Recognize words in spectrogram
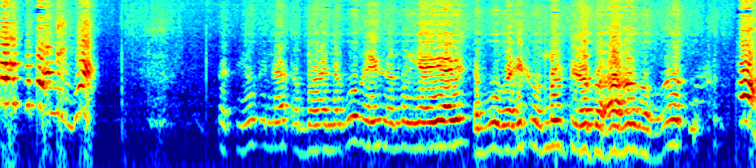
bakit ka pa umiyak? At yun, kinakabahan ako ngayon na mangyayari sa buhay ko magtrabaho. Oh,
